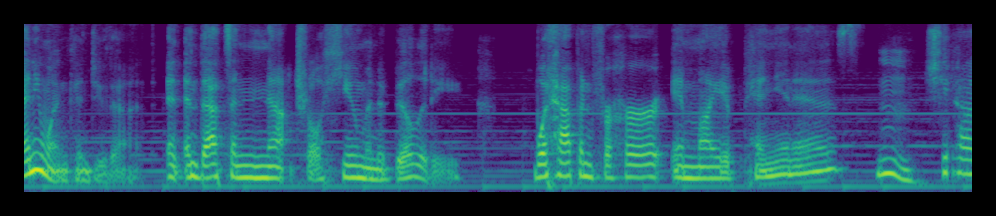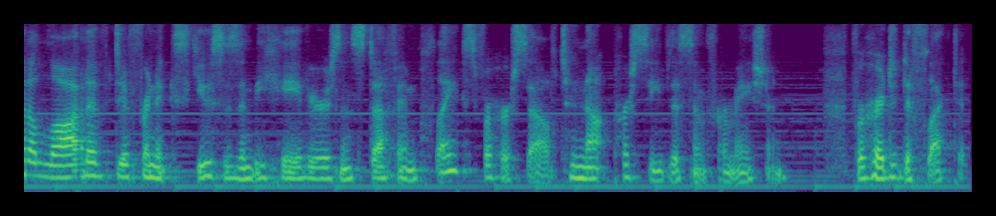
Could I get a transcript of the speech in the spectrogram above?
anyone can do that. And, and that's a natural human ability what happened for her in my opinion is Mm. she had a lot of different excuses and behaviors and stuff in place for herself to not perceive this information for her to deflect it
